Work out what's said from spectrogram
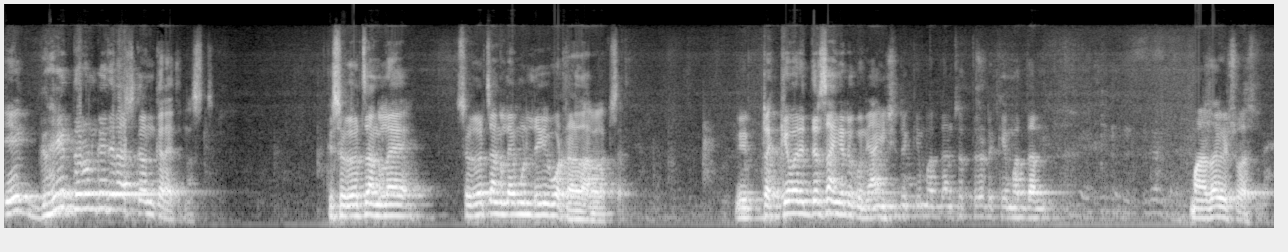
एक गृहित धरून कधी राजकारण करायचं नसतं. की सगळं चांगलं आहे सगळं चांगलं आहे म्हणलं की घोटाळा झाला लक्षात. मी टक्केवारीत जर सांगितलं कोणी ऐंशी टक्के मतदान सत्तर टक्के मतदान माझा विश्वास नाही.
